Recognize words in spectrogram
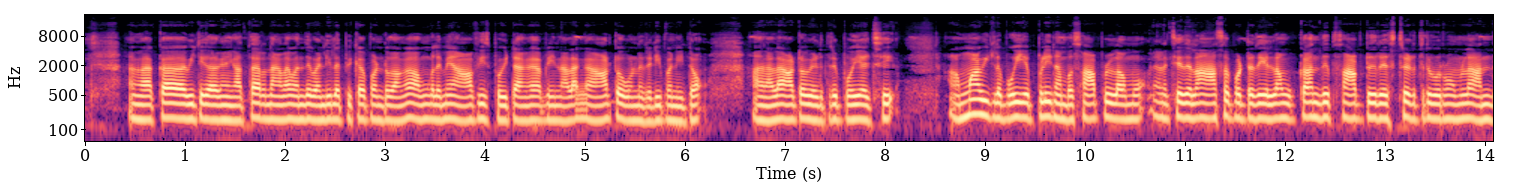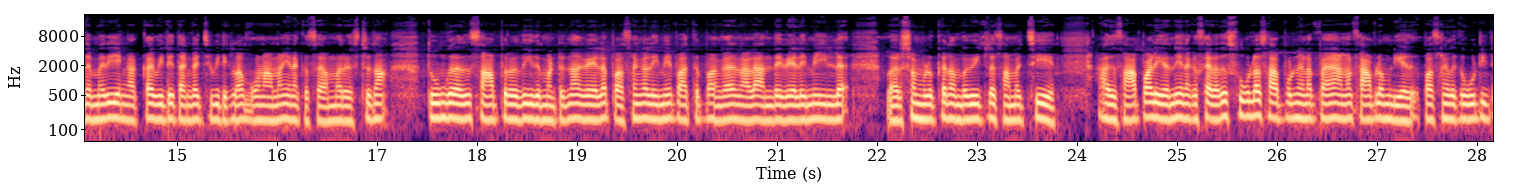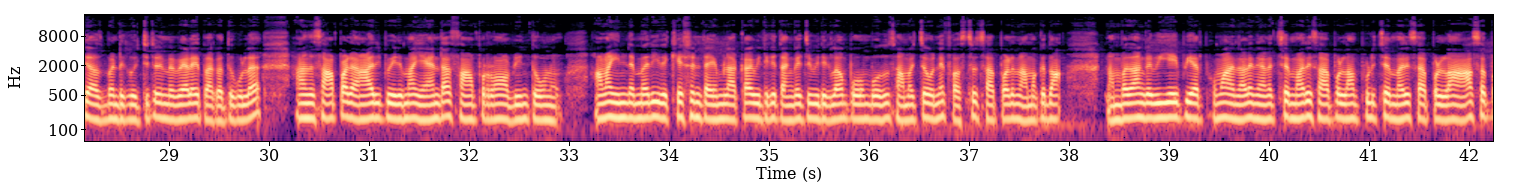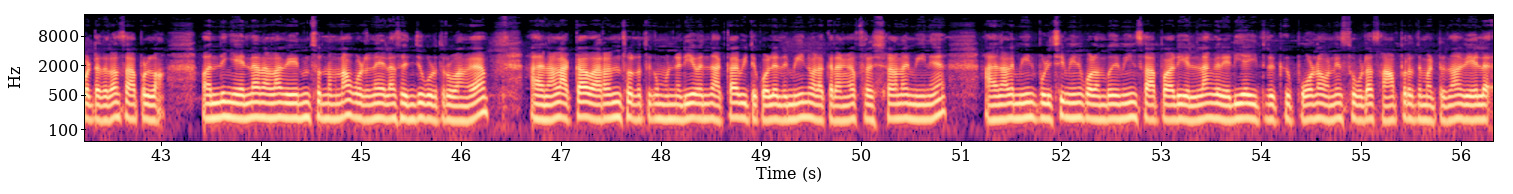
எங்கள் அக்கா வீட்டுக்காரங்க எங்கள் அத்தா இருந்தாங்கன்னா வந்து வண்டியில் பிக்கப் பண்ணுவாங்க. அவங்களுமே ஆஃபீஸ் போயிட்டாங்க அப்படின்னால அங்கே ஆட்டோ ஒன்று ரெடி பண்ணிட்டோம். அதனால் ஆட்டோவை எடுத்துகிட்டு போயாச்சு. அம்மா வீட்டில் போய் எப்படி நம்ம சாப்பிட்லாமோ நினச்சதெல்லாம் ஆசைப்பட்டது எல்லாம் உட்காந்து சாப்பிட்டு ரெஸ்ட் எடுத்துகிட்டு வருவோம்ல அந்த மாதிரி எங்கள் அக்கா வீட்டு தங்கச்சி வீட்டுக்கெலாம் போனோம்னா எனக்கு செம்ம ரெஸ்ட்டு தான். தூங்குறது சாப்பிட்றது இது மட்டும்தான் வேலை. பசங்களையுமே பார்த்துப்பாங்க. அதனால் அந்த வேலையுமே இல்லை. வருஷம் முழுக்க நம்ம வீட்டில் சமைச்சி அது சாப்பாடு வந்து எனக்கு சிலது சூடாக சாப்பிட்ணும்னு நினப்பேன். ஆனால் சாப்பிட முடியாது. பசங்களுக்கு ஊட்டிட்டு ஹஸ்பண்டுக்கு வச்சுட்டு நம்ம வேலையை பார்க்கறதுக்குள்ளே அந்த சாப்பாடு ஆறி போயிடுமா? ஏன்டா சாப்பிட்றோம் அப்படின்னு தோணும். ஆனால் இந்த மாதிரி வெக்கேஷன் டைமில் அக்கா வீட்டுக்கு தங்கச்சி வீட்டுக்கெலாம் போகும்போது சமைச்ச உடனே ஃபஸ்ட்டு சாப்பாடு நமக்கு தான். நம்ம தான் அங்கே விஐபியாக இருப்போமா? அதனால் நினச்ச மாதிரி சாப்பிட்லாம் பிடிச்ச மாதிரி சாப்பிட்லாம் ஆசைப்பட்டதெல்லாம் சாப்பிட்லாம். வந்து இங்கே என்னென்னலாம் வேணும்னு சொன்னோம்னா உடனே எல்லாம் செஞ்சு கொடுத்துருவாங்க. அதனால் அக்கா வரேன்னு சொல்கிறதுக்கு முன்னாடியே வந்து அக்கா வீட்டு கொள்ளையில் மீன் வளர்க்குறாங்க ஃப்ரெஷ்ஷான மீன். அதனால் மீன் பிடிச்சி மீன் குழம்பு மீன் சாப்பாடு எல்லாம் அங்கே ரெடி ஆகிட்டு இருக்குது போன உடனே சூடாக சாப்பிட்றது மட்டும்தான் வேலை.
